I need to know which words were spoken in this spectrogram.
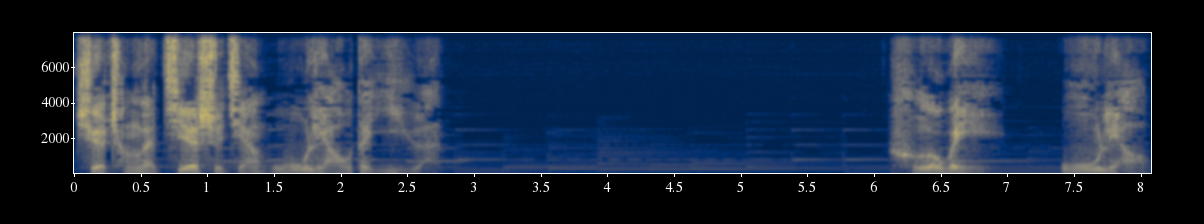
却成了街市间无聊的一员。何谓无聊？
